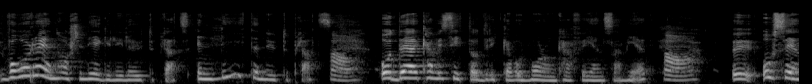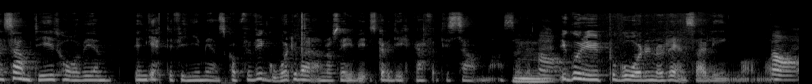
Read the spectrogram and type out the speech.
var och en har sin egen lilla uteplats. En liten uteplats. Ja. Och där kan vi sitta och dricka vårt morgonkaffe i ensamhet. Ja. Eh, Och sen samtidigt har vi en, en jättefin gemenskap för vi går till varandra och säger ska vi dricka kaffe tillsammans. Eller, Vi går ut på gården och rensar lingon. Och Ja.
